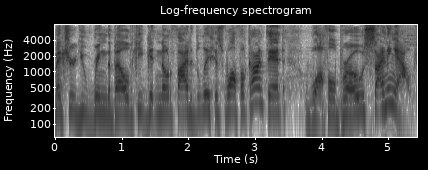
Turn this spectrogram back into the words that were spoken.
Make sure you ring the bell to keep getting notified of delicious waffle content. Waffle Bros signing out.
